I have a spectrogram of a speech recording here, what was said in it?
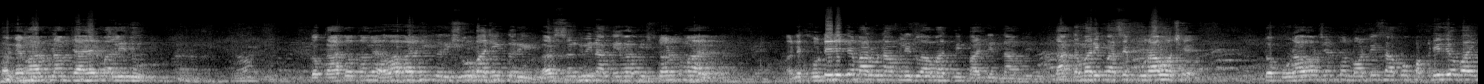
હોય તમે મારું નામ જાહેરમાં લીધું. તો કાં તો તમે હવાબાજી કરી, શોબાજી કરી, હર્ષ સંઘવીના કહેવાથી સ્ટન્ટ માર્યો. અને ખોટી રીતે મારું નામ લીધું, આમ આદમી પાર્ટીનું નામ લીધું. કાં તમારી પાસે પુરાવો છે? તો પુરાવો છે તો નોટિસ આપો, પકડી લ્યો ભાઈ.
